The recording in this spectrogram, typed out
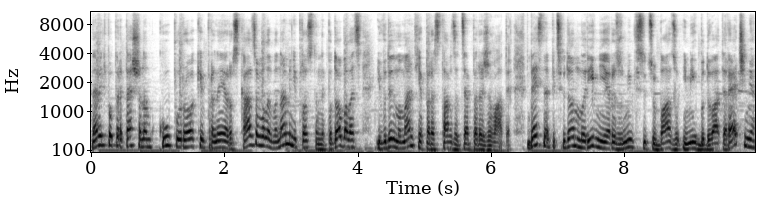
Навіть попри те, що нам купу років про неї розказували, вона мені просто не подобалась, і в один момент я перестав за це переживати. Десь на підсвідомому рівні я розумів всю цю базу і міг будувати речення,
